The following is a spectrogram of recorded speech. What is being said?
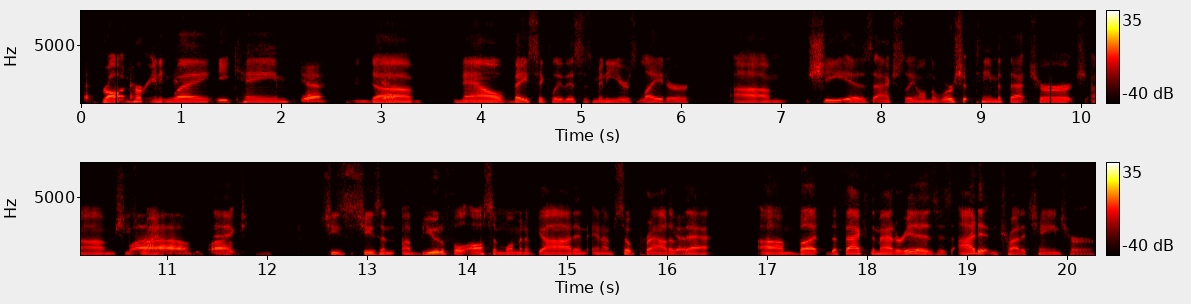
brought her anyway. He came. Yeah. And uh, now, basically, this is many years later. Um, she is actually on the worship team at that church. Um, she's wow. Wow. She's she's an, a beautiful, awesome woman of God, and, and I'm so proud of that. Um, but the fact of the matter is, is I didn't try to change her.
